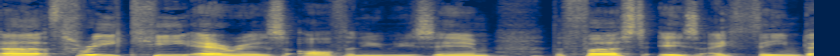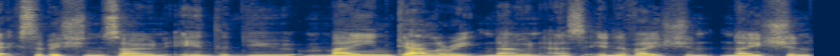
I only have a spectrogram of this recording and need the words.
uh, three key areas of the new museum. The first is a themed exhibition zone in the new main gallery known as Innovation Nation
